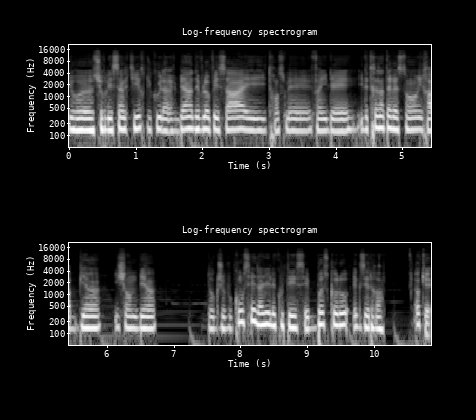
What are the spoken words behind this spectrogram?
sur, euh, sur les cinq tirs. Du coup, il arrive bien à développer ça et il transmet. Enfin, il est, il est très intéressant, il rappe bien, il chante bien. Donc, je vous conseille d'aller l'écouter. C'est Boscolo Exedra. Ok.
